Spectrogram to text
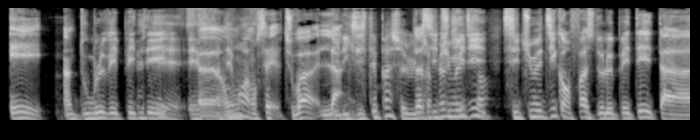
et un WPT, PT, et euh, on, on sait, tu vois, là, Il n'existait pas celui-là. Là, si tu me dis, hein. si tu me dis qu'en face de l'EPT, t'as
